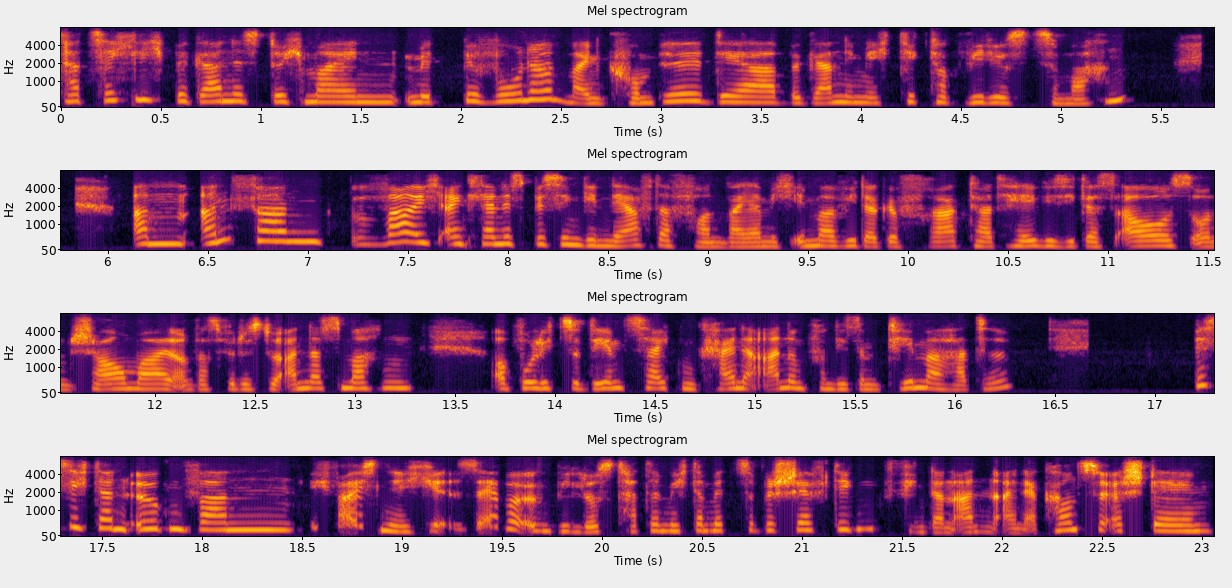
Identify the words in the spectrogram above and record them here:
tatsächlich begann es durch meinen Mitbewohner, meinen Kumpel, der begann nämlich TikTok-Videos zu machen. Am Anfang war ich ein kleines bisschen genervt davon, weil er mich immer wieder gefragt hat, hey, wie sieht das aus und schau mal und was würdest du anders machen, obwohl ich zu dem Zeitpunkt keine Ahnung von diesem Thema hatte. Bis ich dann irgendwann, ich weiß nicht, selber irgendwie Lust hatte, mich damit zu beschäftigen, fing dann an, einen Account zu erstellen,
